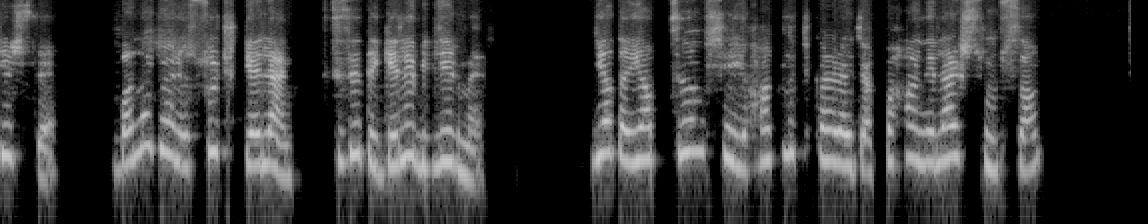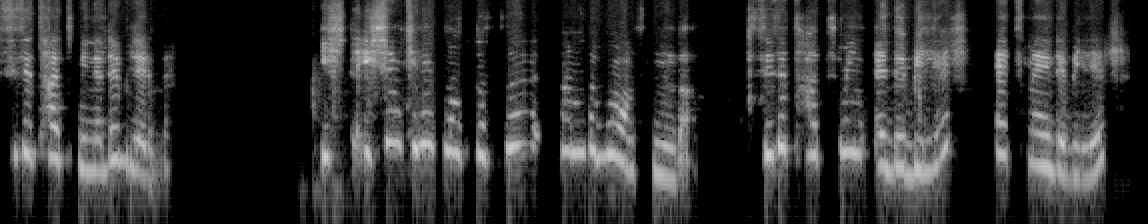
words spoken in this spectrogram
gerekirse bana göre suç gelen size de gelebilir mi? Ya da yaptığım şeyi haklı çıkaracak bahaneler sunsam sizi tatmin edebilir mi? İşte işin kilit noktası tam da bu aslında. Sizi tatmin edebilir, etmeyebilir.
